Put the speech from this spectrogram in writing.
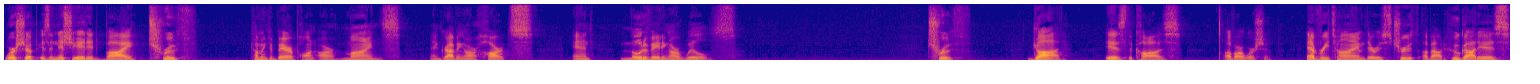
Worship is initiated by truth coming to bear upon our minds and grabbing our hearts and motivating our wills. Truth. God is the cause of our worship. Every time there is truth about who God is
